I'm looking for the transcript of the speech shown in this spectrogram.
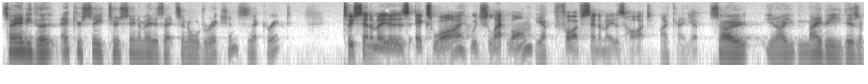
So Andy, the accuracy 2 centimetres, that's in all directions, is that correct? 2 centimetres XY, which lat long. Yep. 5 centimetres height. Okay. Yep. So, you know, maybe there's a,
